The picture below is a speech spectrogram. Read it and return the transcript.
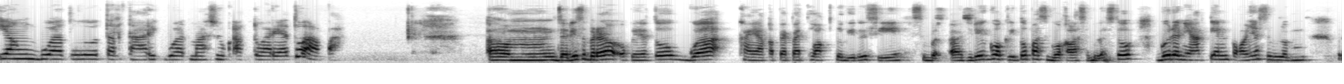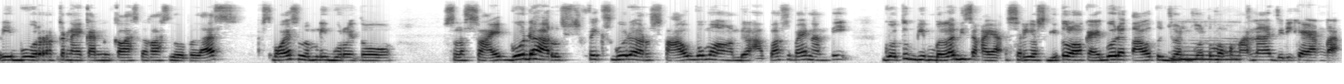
yang buat lu tertarik buat masuk aktuaria tuh apa? Um, jadi sebenarnya waktu itu gue kayak kepepet waktu gitu sih. Sebe uh, jadi gue waktu itu pas gue kelas 11 tuh, gue udah niatin pokoknya sebelum libur kenaikan kelas ke kelas 12, pokoknya sebelum libur itu selesai, gue udah harus fix, gue udah harus tahu gue mau ngambil apa supaya nanti gue tuh bimbelnya bisa kayak serius gitu loh kayak gue udah tahu tujuan hmm. gue tuh mau hmm. ke mana jadi kayak nggak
